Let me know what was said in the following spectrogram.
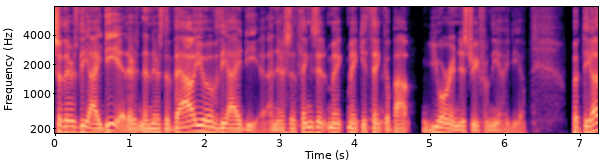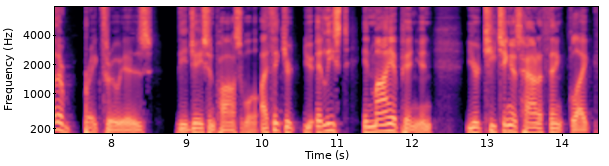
so there's the idea, there's, then there's the value of the idea, and there's the things that make, make you think about your industry from the idea. But the other breakthrough is the adjacent possible. I think you're, you, at least in my opinion, you're teaching us how to think like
